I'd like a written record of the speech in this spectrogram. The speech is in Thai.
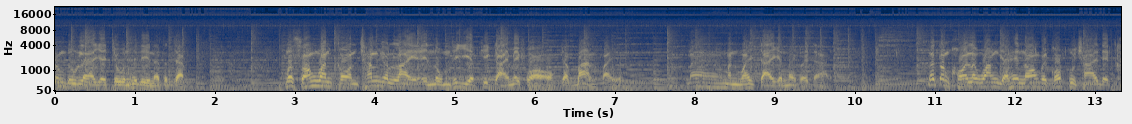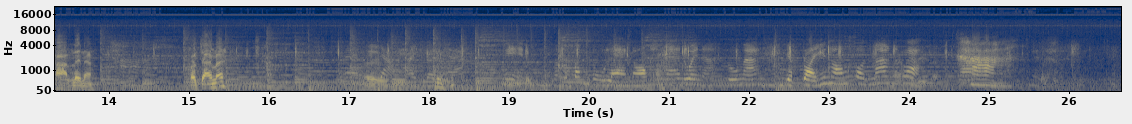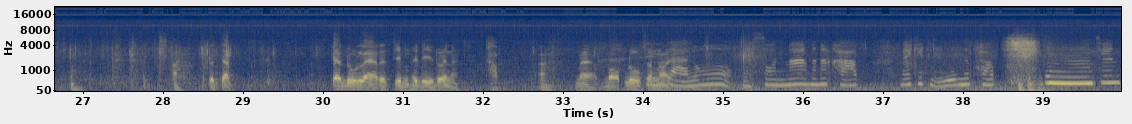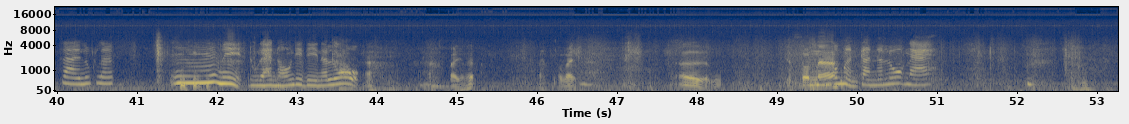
ต้องดูแลยายจูนให้ดีนะตาจักรเมื่อสองวันก่อนฉันก็ไล่ไอ้หนุ่มที่เหยียบขี้ไก่ไม่ฝ่อออกจากบ้านไปแม่มันไว้ใจกันไม่ค่อยได้ แล้วต้องคอยระวังอย่าให้น้องไปคบผู้ชายเด็ดขาดเลยนะเข้าใจไหมเอออยากไปเลยนะ นี่แล้วก็ต้องดูแลน้องให้แม่ด้วยนะ รู้ไหมอย่าปล่อยให้น้องซนมากนักล่ะค่ะอะตาจักร แกดูแลตาจิมให้ดีด้วยนะครับ อะแม่บอกลูกซะหน่อย จ๋าลูกอย่าซนมากนะนะครับ แม่คิดถึงลูกนะครับ อืมชื่นใจลูกรัก อืมนี่ ดูแลน้องดีๆ นะลูก อะอะไปกันเถอะอะเอาไว้ เอออย่าซนนะ ก็เหมือนกันนะลูกนะ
